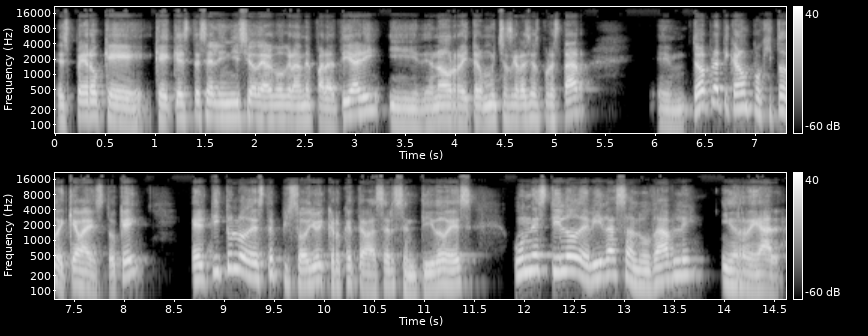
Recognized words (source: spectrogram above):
Espero que, este sea el inicio de algo grande para ti, Ari. Y de nuevo, reitero, muchas gracias por estar. Em, te voy a platicar un poquito de qué va esto, ¿ok? El título de este episodio, y creo que te va a hacer sentido, es Un estilo de vida saludable y real.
